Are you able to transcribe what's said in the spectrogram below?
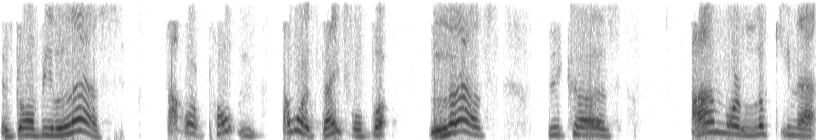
is going to be less. Not more potent. I'm more thankful, but less because I'm more looking at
